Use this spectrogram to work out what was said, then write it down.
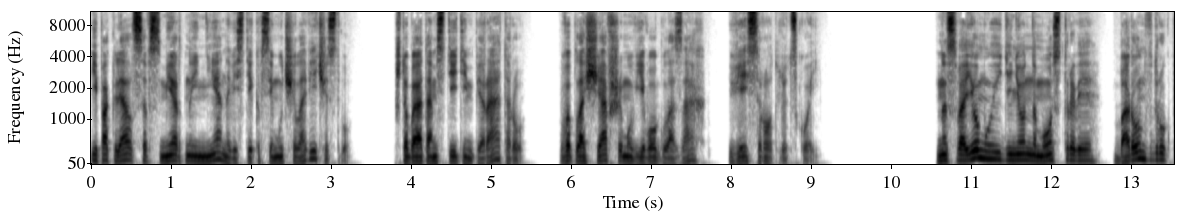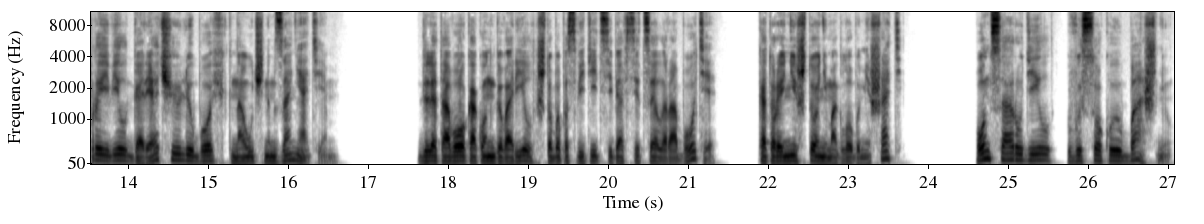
и поклялся в смертной ненависти ко всему человечеству, чтобы отомстить императору, воплощавшему в его глазах весь род людской. На своем уединенном острове барон вдруг проявил горячую любовь к научным занятиям. Для того, как он говорил, чтобы посвятить себя всецело работе, которой ничто не могло бы мешать, он соорудил высокую башню,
